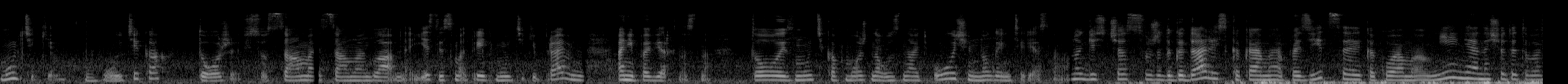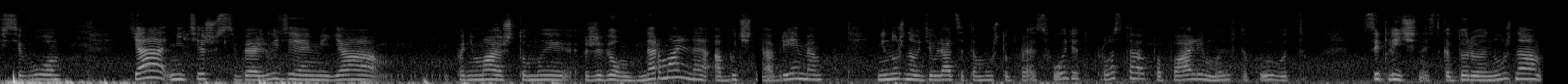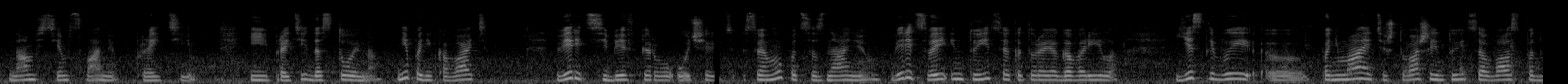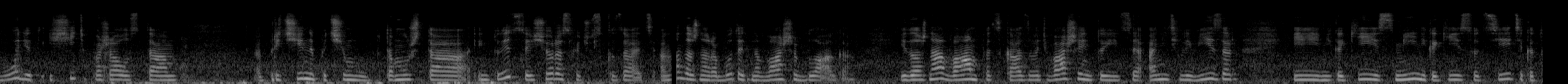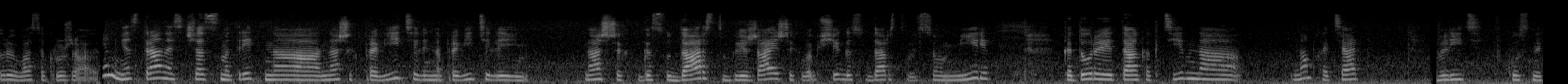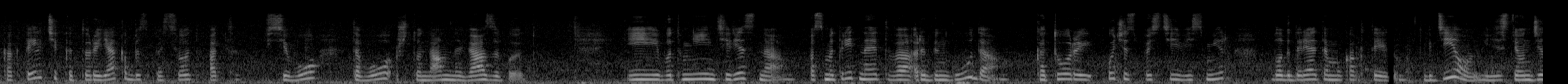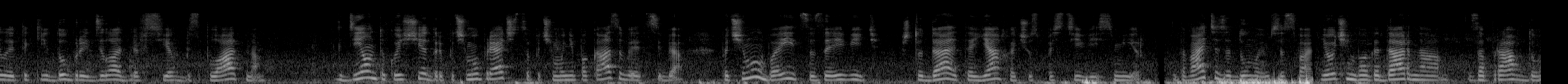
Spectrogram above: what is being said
мультики. В мультиках тоже все самое-самое главное. Если смотреть мультики правильно, а не поверхностно, то из мультиков можно узнать очень много интересного. Многие сейчас уже догадались, какая моя позиция, какое мое мнение насчет этого всего. Я не тешу себя иллюзиями, я понимаю, что мы живем в нормальное, обычное время. Не нужно удивляться тому, что происходит. Просто попали мы в такую вот цикличность, которую нужно нам всем с вами пройти. И пройти достойно. Не паниковать, верить себе в первую очередь, своему подсознанию, верить своей интуиции, о которой я говорила. Если вы э, понимаете, что ваша интуиция вас подводит, ищите, пожалуйста, Причины почему? Потому что интуиция, еще раз хочу сказать, она должна работать на ваше благо и должна вам подсказывать ваша интуиция, а не телевизор и никакие СМИ, никакие соцсети, которые вас окружают. И мне странно сейчас смотреть на наших правителей, на правителей наших государств, ближайших вообще государств во всем мире, которые так активно нам хотят влить вкусный коктейльчик, который якобы спасет от всего того, что нам навязывают. И вот мне интересно посмотреть на этого Робин Гуда, который хочет спасти весь мир благодаря этому коктейлю. Где он, если он делает такие добрые дела для всех бесплатно? Где он такой щедрый? Почему прячется? Почему не показывает себя? Почему боится заявить, что да, это я хочу спасти весь мир? Давайте задумаемся с вами. Я очень благодарна за правду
